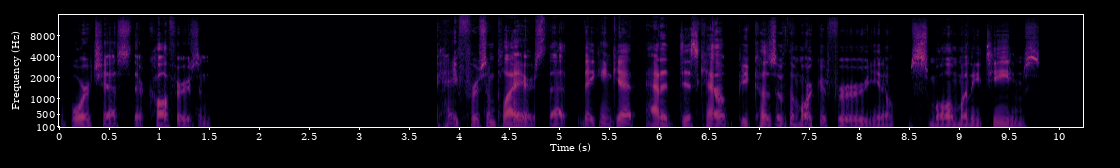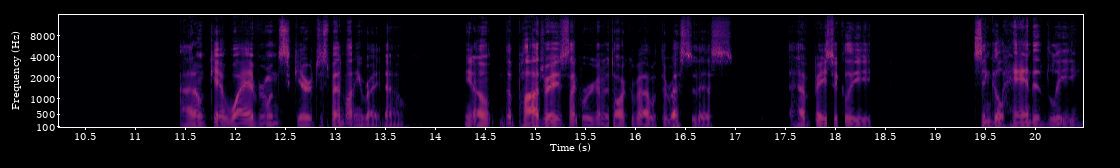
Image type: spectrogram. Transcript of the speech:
war chests, their coffers, and pay for some players that they can get at a discount because of the market for, you know, small money teams. I don't get why everyone's scared to spend money right now. You know, the Padres, like we're going to talk about with the rest of this, have basically single-handedly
